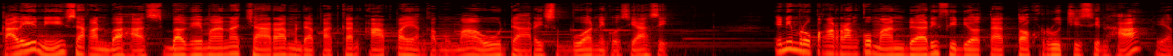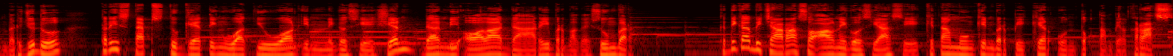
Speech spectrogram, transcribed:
Kali ini saya akan bahas bagaimana cara mendapatkan apa yang kamu mau dari sebuah negosiasi. Ini merupakan rangkuman dari video TED Talk Ruchi Sinha yang berjudul Three Steps to Getting What You Want in Negotiation dan diolah dari berbagai sumber. Ketika bicara soal negosiasi, kita mungkin berpikir untuk tampil keras.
